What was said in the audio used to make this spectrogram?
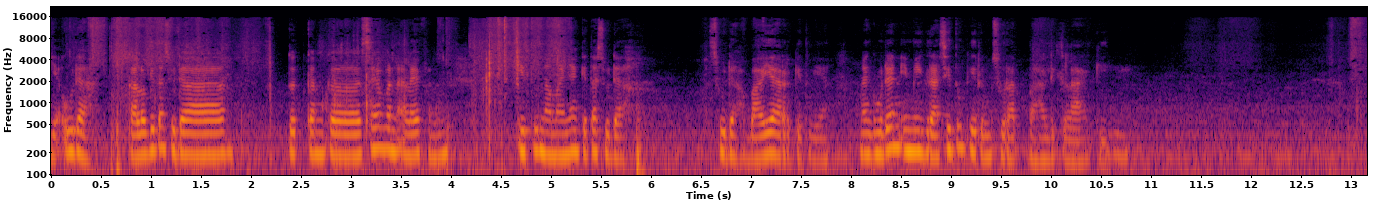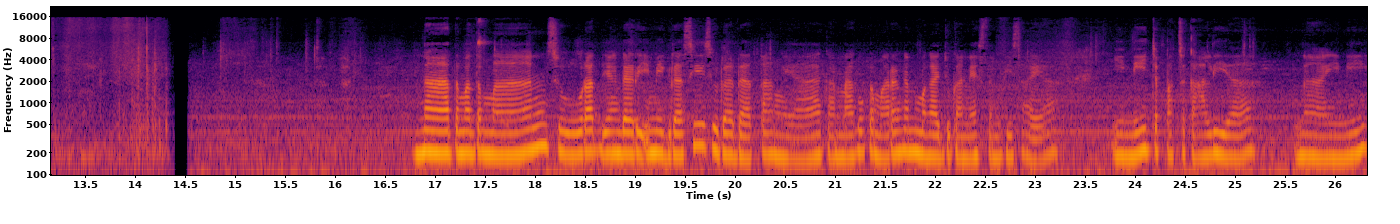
ya udah. Kalau kita sudah tutkan ke 7-Eleven itu namanya kita sudah sudah bayar gitu ya. Nah kemudian imigrasi tuh kirim surat balik lagi Nah, teman-teman, surat yang dari imigrasi sudah datang ya, karena aku kemarin kan mengajukan extend visa ya. Ini cepat sekali ya. Nah, ini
